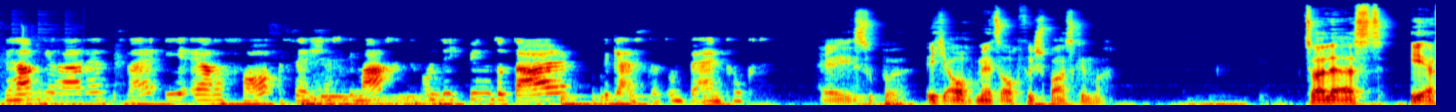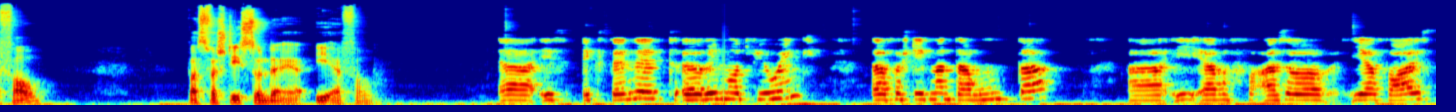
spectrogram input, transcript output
Wir haben gerade zwei ERV-Sessions gemacht und ich bin total begeistert und beeindruckt. Hey, super. Ich auch, mir hat es auch viel Spaß gemacht. Zuallererst ERV. Was verstehst du unter ERV? Äh, ist Extended äh, Remote Viewing. Da versteht man darunter äh, ERV, also ERV ist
